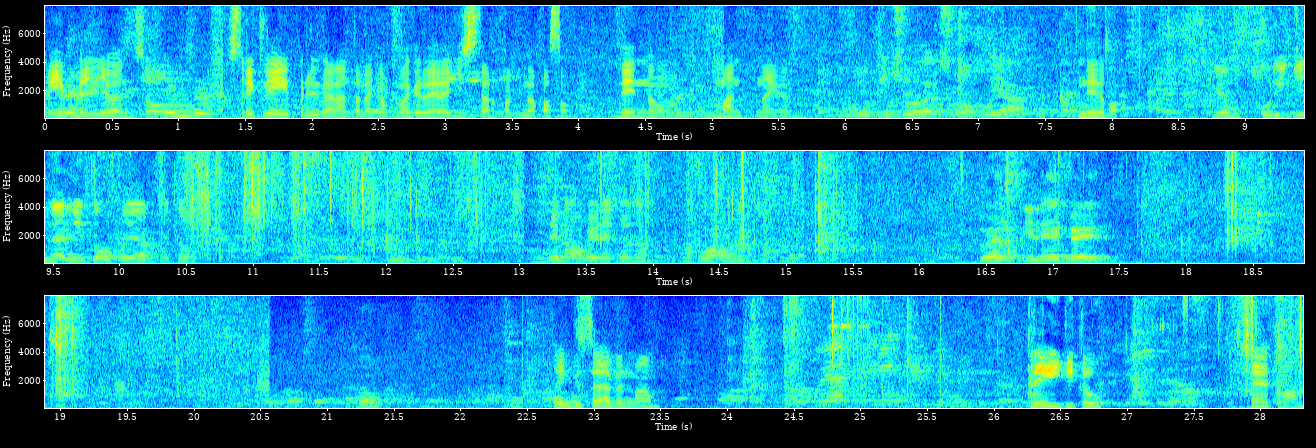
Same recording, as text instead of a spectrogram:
April yun. So strictly April ka lang talaga magre-register pag napasok din nung month na yun. Yung insurance mo, kuya, Hindi na po. yung original nito, kuya, ito. Hindi na, okay na ito na. Nakuha ko na. 12, 11. No? 97 ma'am. 382. Eto ma'am.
